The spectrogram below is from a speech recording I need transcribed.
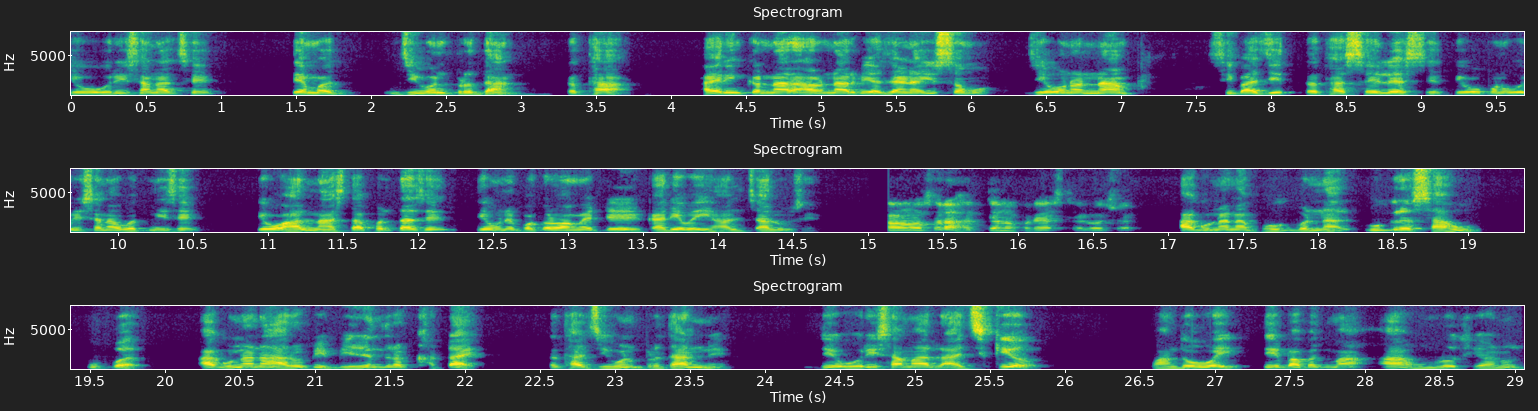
જેઓ ઓરિસ્સાના છે, તેમજ જીવન પ્રધાન તથા ફાયરિંગ કરનાર આવનાર બે અજાણ્યા ઈસમો, જેઓના નામ શિબાજીત તથા શૈલેષ છે. તેઓ પણ ઓરિસ્સાના વતની છે. તેઓ હાલ નાસ્તા ફરતા છે. તેઓને પકડવા માટે કાર્યવાહી હાલ ચાલુ છે. હત્યાનો પ્રયાસ થયેલો છે. આ ગુનાના ભોગ બનનાર ઉગ્ર સાહુ ઉપર આ ગુનાના આરોપી બિરેન્દ્ર ખટાઈ તથા જીવન પ્રધાનને જે ઓરિસ્સામાં રાજકીય વાંધો હોય તે બાબતમાં આ હુમલો થયાનું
